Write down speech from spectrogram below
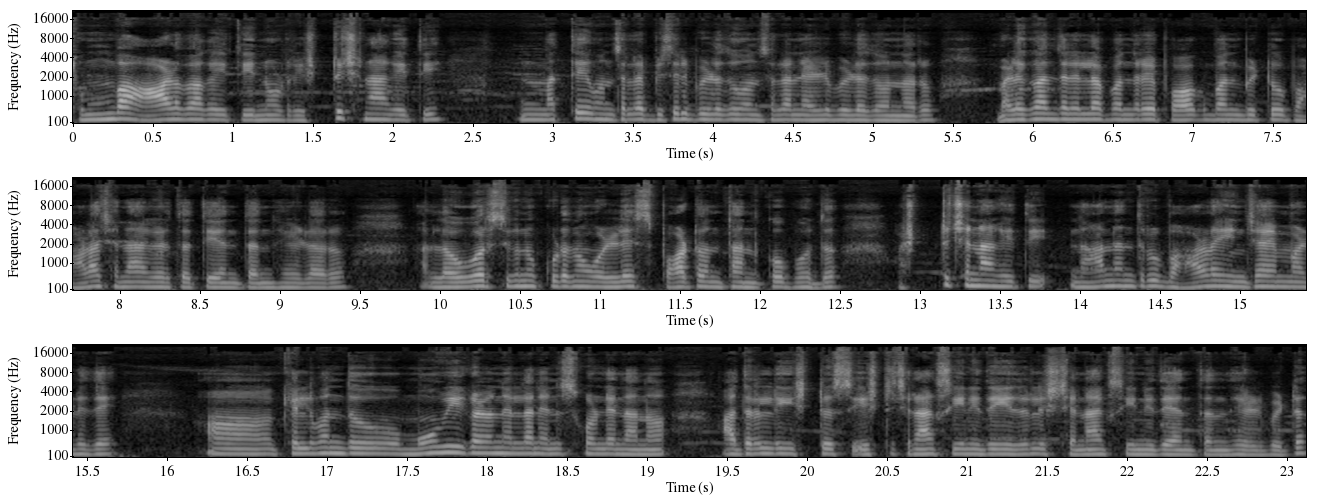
ತುಂಬ ಆಳವಾಗೈತಿ ನೋಡ್ರಿ, ಎಷ್ಟು ಚೆನ್ನಾಗೈತಿ. ಮತ್ತು ಒಂದ್ಸಲ ಬಿಸಿಲು ಬೀಳೋದು, ಒಂದ್ಸಲ ನೆರಳು ಬೀಳೋದು ಅನ್ನೋರು. ಮಳೆಗಾಲದಲ್ಲೆಲ್ಲ ಬಂದರೆ ಪಾಗ್ ಬಂದುಬಿಟ್ಟು ಭಾಳ ಚೆನ್ನಾಗಿರ್ತೈತಿ ಅಂತಂದು ಹೇಳೋರು. ಲವರ್ಸ್ಗೂ ಕೂಡ ಒಳ್ಳೆ ಸ್ಪಾಟ್ ಅಂತ ಅನ್ಕೋಬೋದು. ಅಷ್ಟು ಚೆನ್ನಾಗೈತಿ. ನಾನಂತರೂ ಭಾಳ ಎಂಜಾಯ್ ಮಾಡಿದೆ. ಕೆಲವೊಂದು ಮೂವಿಗಳನ್ನೆಲ್ಲ ನೆನೆಸ್ಕೊಂಡೆ ನಾನು. ಅದರಲ್ಲಿ ಇಷ್ಟು ಎಷ್ಟು ಚೆನ್ನಾಗಿ ಸೀನ್ ಇದೆ, ಇದರಲ್ಲಿ ಇಷ್ಟು ಚೆನ್ನಾಗಿ ಸೀನ್ ಇದೆ ಅಂತಂದು ಹೇಳಿಬಿಟ್ಟು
